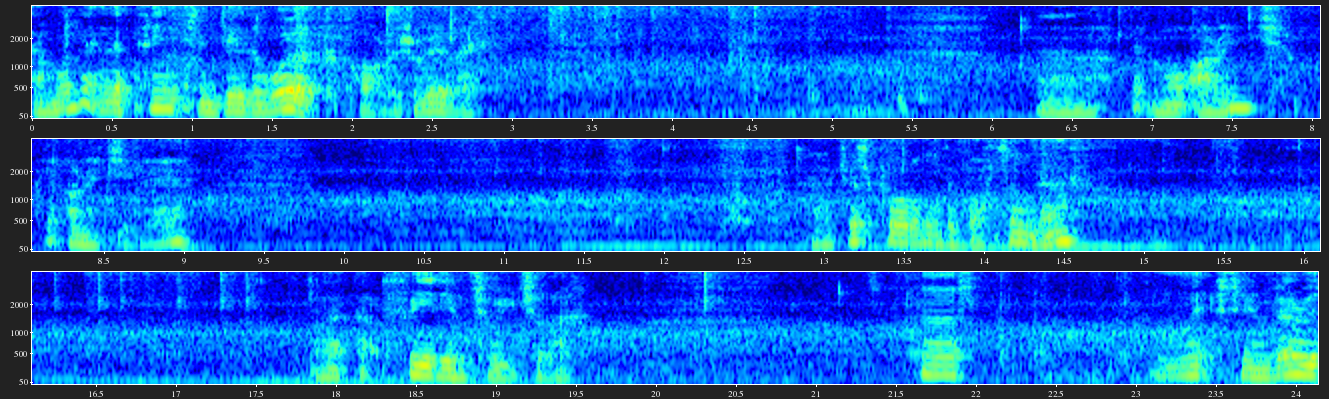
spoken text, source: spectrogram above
And we're letting the painting do the work for us really. Uh, a bit more orange, a bit orangey there. Just go along the bottom there. and Let that feed into each other. Just mixing very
